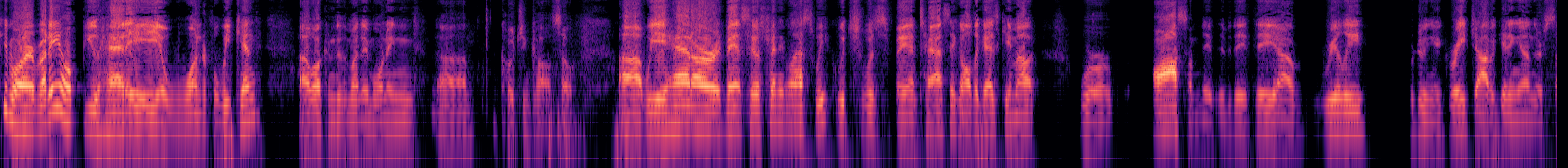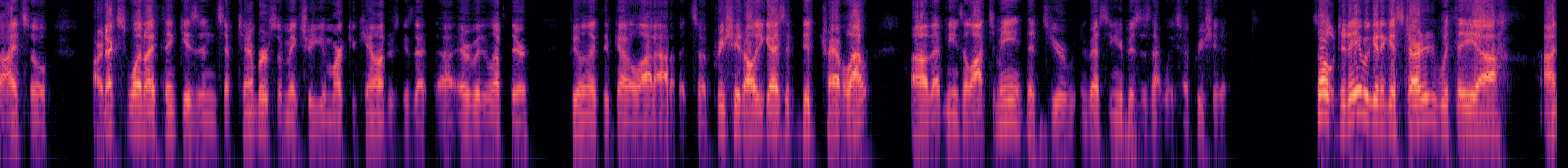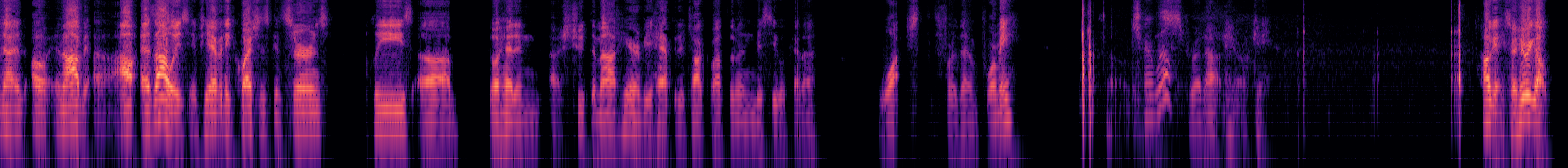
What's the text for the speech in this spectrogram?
Good morning, everybody. Hope you had a wonderful weekend. Uh, welcome to the Monday morning uh, coaching call. So uh, we had our advanced sales training last week, which was fantastic. All the guys came out were awesome. They, they, they uh, really were doing a great job of getting on their side. So our next one, I think, is in September. So make sure you mark your calendars because that uh, everybody left there feeling like they've got a lot out of it. So appreciate all you guys that did travel out. Uh, that means a lot to me that you're investing in your business that way. So I appreciate it. So today we're going to get started with a, uh, uh, oh, and uh, as always, if you have any questions, concerns, please uh, go ahead and uh, shoot them out here and be happy to talk about them. And Missy will kind of watch for them for me. So sure will. Spread out here. Okay. Okay, so here we go.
